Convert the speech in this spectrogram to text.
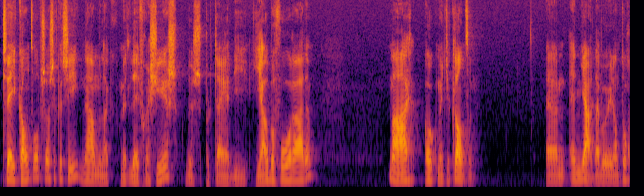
twee kanten op, zoals ik het zie. Namelijk met leveranciers, dus partijen die jou bevoorraden. Maar ook met je klanten. Um, en ja, daar wil je dan toch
